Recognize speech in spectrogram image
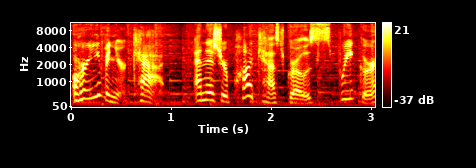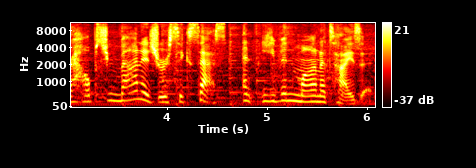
or even your cat. And as your podcast grows, Spreaker helps you manage your success and even monetize it.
